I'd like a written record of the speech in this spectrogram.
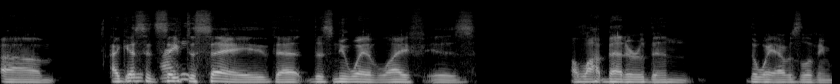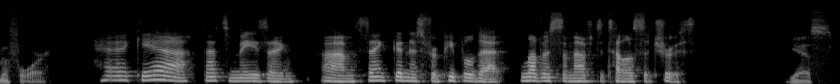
um, I guess it's safe to say that this new way of life is a lot better than the way I was living before. Heck yeah, that's amazing. Um, thank goodness for people that love us enough to tell us the truth. Yes,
